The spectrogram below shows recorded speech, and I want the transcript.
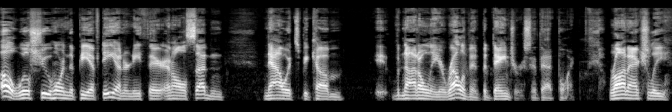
"Oh, we'll shoehorn the PFD underneath there," and all of a sudden, now it's become eh, not only irrelevant but dangerous at that point. Ron actually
